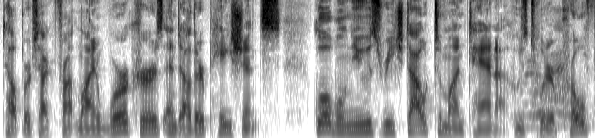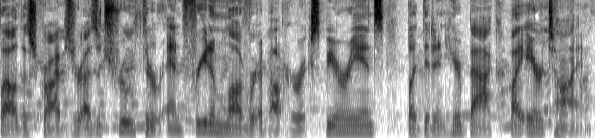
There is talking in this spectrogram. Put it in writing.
to help protect frontline workers and other patients. Global News reached out to Montana, whose Twitter profile describes her as a truther and freedom lover about her experience, but didn't hear back by airtime.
